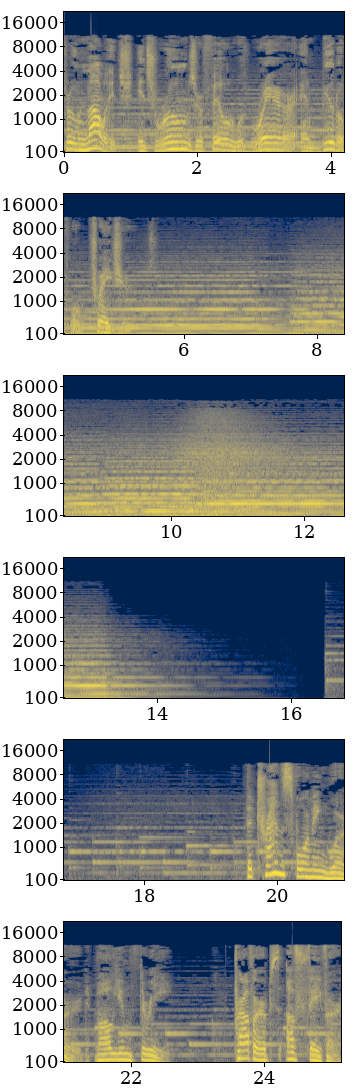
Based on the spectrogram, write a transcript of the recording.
Through knowledge its rooms are filled with rare and beautiful treasures. The Transforming Word, Volume 3. Proverbs of Favor.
